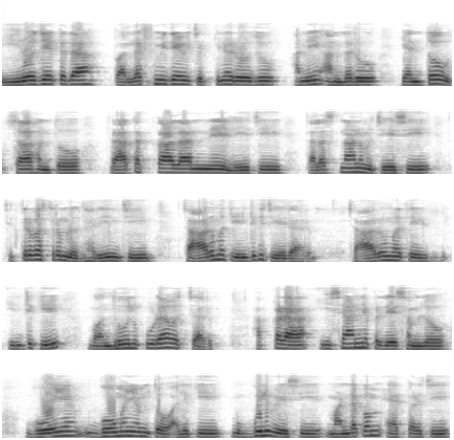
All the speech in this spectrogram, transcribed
ఈరోజే కదా వరలక్ష్మీదేవి చెప్పిన రోజు అని అందరూ ఎంతో ఉత్సాహంతో ప్రాతకాలాన్నే లేచి తలస్నానము చేసి చిత్రవస్త్రములు ధరించి చారుమతి ఇంటికి చేరారు. చారుమతి ఇంటికి బంధువులు కూడా వచ్చారు. అక్కడ ఈశాన్య ప్రదేశంలో గోయం గోమయంతో అలికి ముగ్గులు వేసి మండపం ఏర్పరిచి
